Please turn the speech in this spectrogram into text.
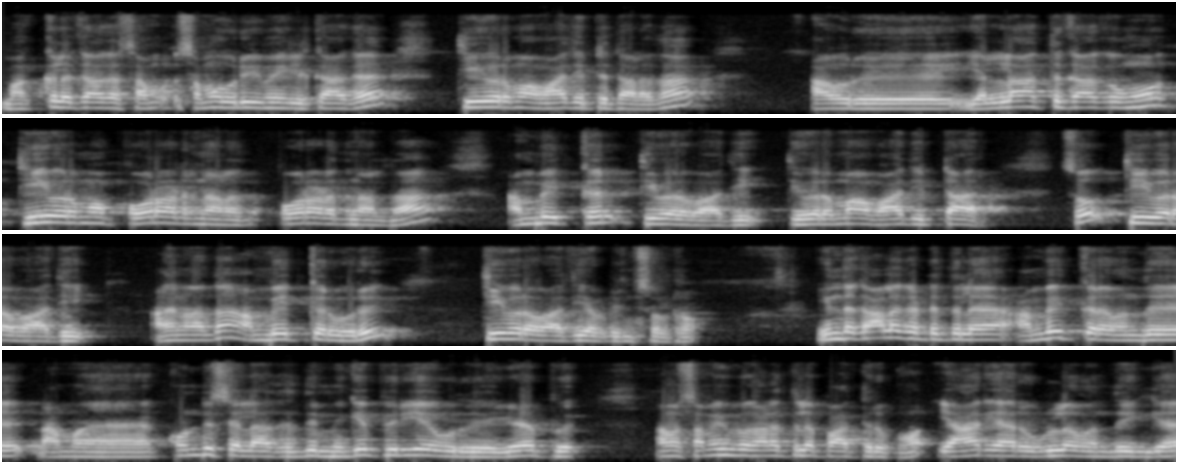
மக்களுக்காக சம சம உரிமைகளுக்காக தீவிரமாக வாதிட்டதால தான் அவர் எல்லாத்துக்காகவும் தீவிரமாக போராடினால போராடுறதுனால தான் அம்பேத்கர் தீவிரவாதி தீவிரமாக வாதிட்டார். ஸோ தீவிரவாதி. அதனால தான் அம்பேத்கர் ஒரு தீவிரவாதி அப்படின்னு சொல்கிறோம் இந்த காலகட்டத்தில் அம்பேத்கரை வந்து நம்ம கொண்டு செல்லாதது மிகப்பெரிய ஒரு இழப்பு. நம்ம சமீப காலத்தில் பார்த்துருப்போம். யார் யார் உள்ளே வந்து இங்கே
